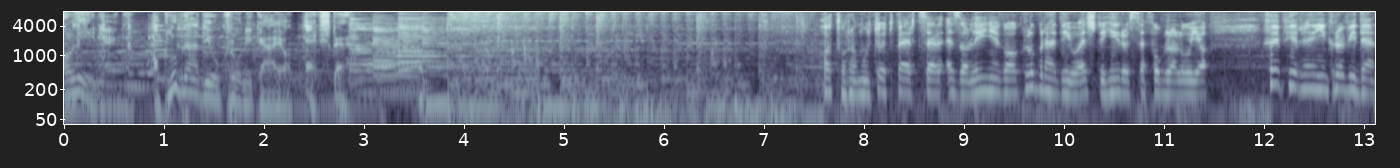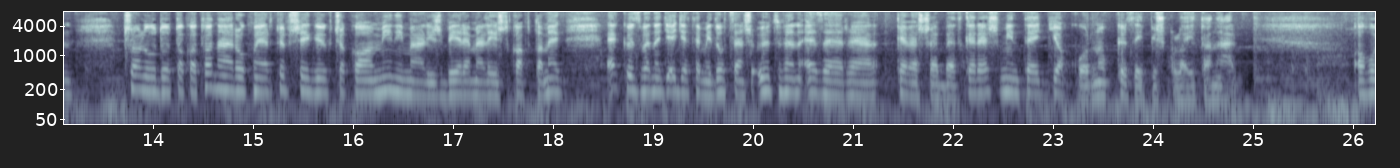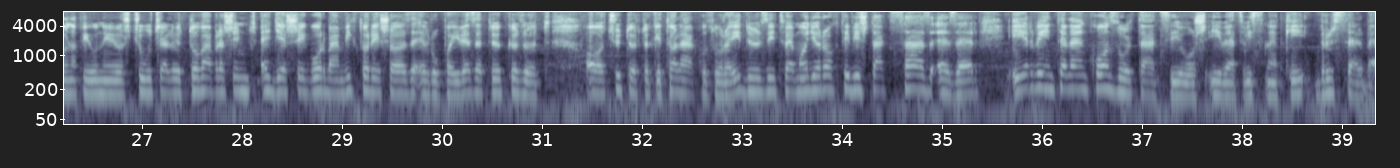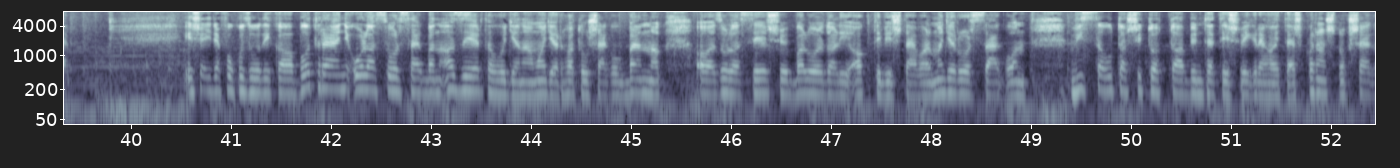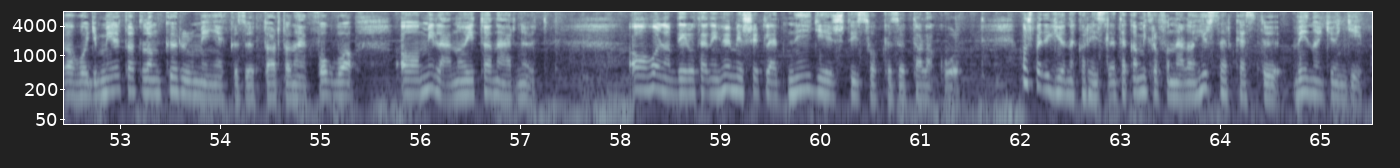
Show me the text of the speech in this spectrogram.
a lényeg. A Klubrádió krónikája este. 6 óra múlt 5 perccel, ez a lényeg a Klubrádió esti hírösszefoglalója. Főbb híreink röviden. Csalódottak a tanárok, mert többségük csak a minimális béremelést kapta meg. Ekközben egy egyetemi docens 50 ezerrel kevesebbet keres, mint egy gyakornok középiskolai tanár. A holnapi uniós csúcs előtt továbbra sincs egyesség Orbán Viktor és az európai vezetők között. A csütörtöki találkozóra időzítve magyar aktivisták 100 ezer érvénytelen konzultációs évet visznek ki Brüsszelbe és egyre fokozódik a botrány Olaszországban azért, ahogyan a magyar hatóságok bánnak az olasz szélső baloldali aktivistával Magyarországon. Visszautasította a büntetés végrehajtás parancsnoksága, hogy méltatlan körülmények között tartanák fogva a milánoi tanárnőt. A holnap délutáni hőmérséklet 4 és 10 fok között alakul. Most pedig jönnek a részletek. A mikrofonnál a hírszerkesztő Véna Gyöngyi.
